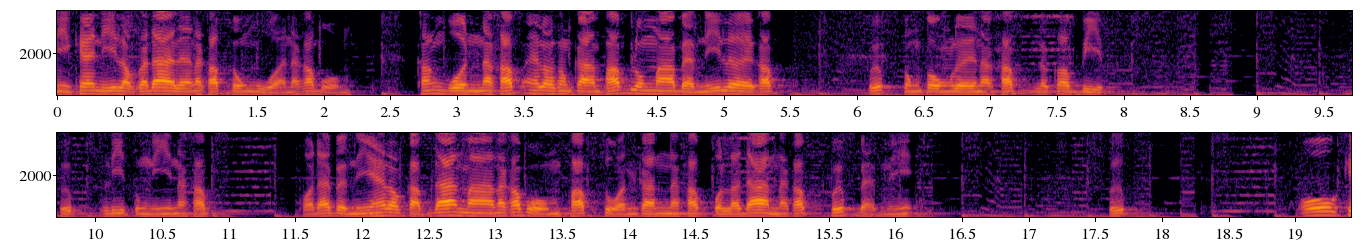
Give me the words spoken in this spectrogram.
นี่แค่นี้เราก็ได้แล้วนะครับ ตรงหัวนะครับผมข้างบนนะครับ ให้เราทำการพับลงมาแบบนี้เลยครับปึ๊บตรงๆเลยนะครับ แล้วก็บีบปึ๊บรีดตรงนี้นะครับ พอได้แบบนี้ให้เรากลับด้านมานะครับ ผมพับสวนกันนะครับคนละด้านนะครับปึ๊บแบบนี้ปึ๊บโอเค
